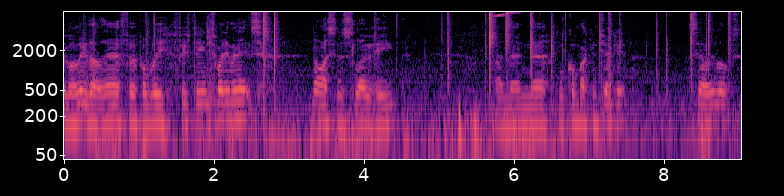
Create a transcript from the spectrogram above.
I'm going to leave that there for probably 15-20 minutes, nice and slow heat, and then uh, we'll come back and check it, see how it looks.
